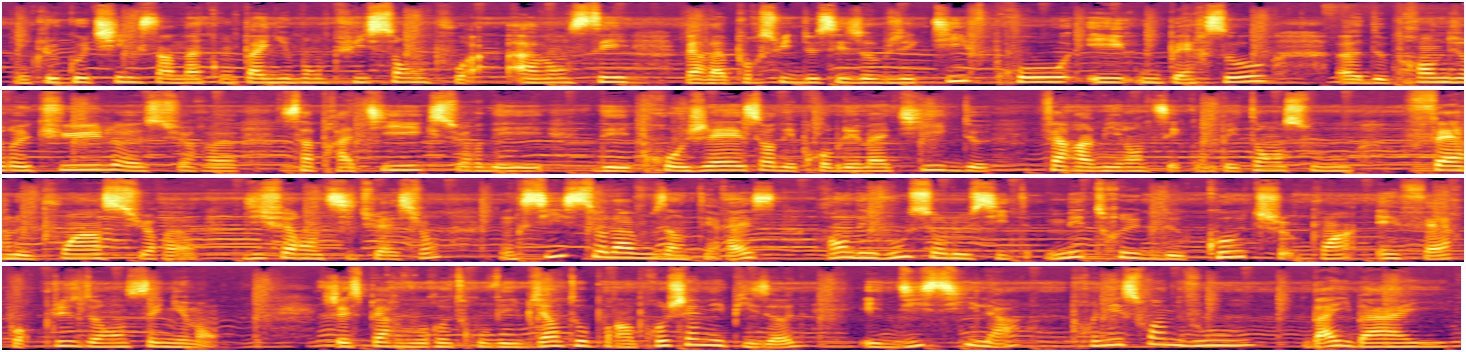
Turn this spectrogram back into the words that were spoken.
Donc le coaching, c'est un accompagnement puissant pour avancer vers la poursuite de ses objectifs pro et ou perso, euh, de prendre du recul sur euh, sa pratique, sur des, des, projets, sur des problématiques, de faire un bilan de ses compétences ou faire le point sur euh, différentes situations. Donc si cela vous intéresse, rendez-vous sur le site metrucdecoach.fr pour plus de renseignements. J'espère vous retrouver bientôt pour un prochain épisode et d'ici là, prenez soin de vous. Bye bye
